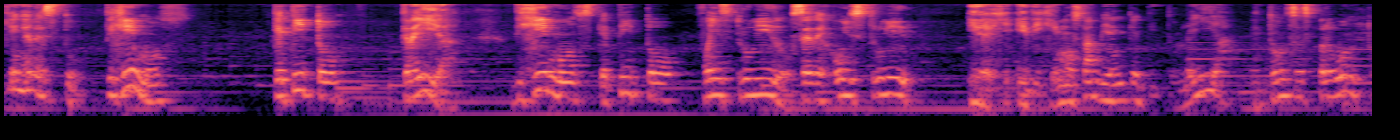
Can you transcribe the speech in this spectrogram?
¿Quién eres tú? Dijimos que Tito creía, dijimos que Tito fue instruido, se dejó instruir, y, dijimos también que Tito leía. Entonces pregunto,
